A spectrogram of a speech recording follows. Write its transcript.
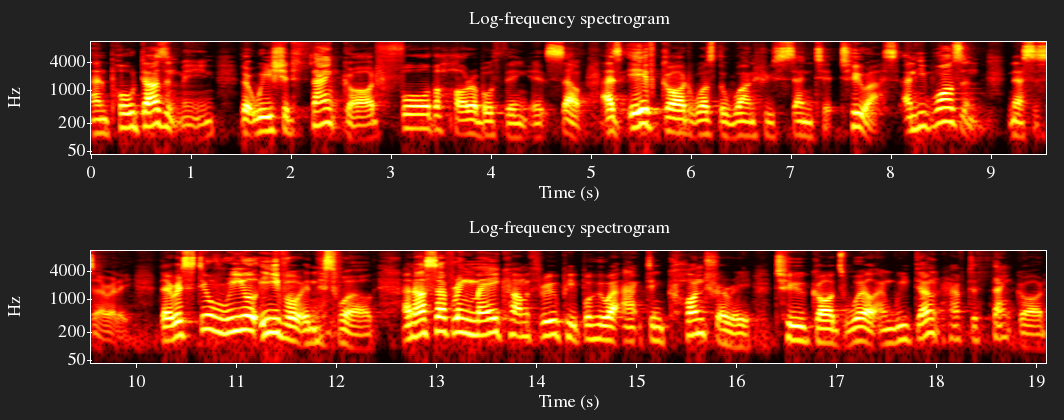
And Paul doesn't mean that we should thank God for the horrible thing itself, as if God was the one who sent it to us. And he wasn't necessarily. There is still real evil in this world, and our suffering may come through people who are acting contrary to God's will. And we don't have to thank God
